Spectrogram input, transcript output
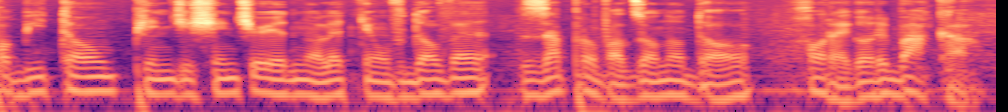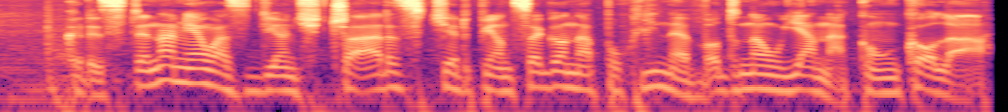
Pobitą 51-letnią wdowę zaprowadzono do chorego rybaka. Krystyna miała zdjąć czar z cierpiącego na puchlinę wodną Jana Konkola.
